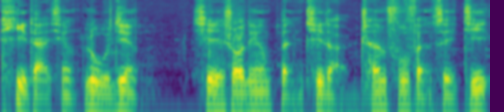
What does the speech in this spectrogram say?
替代性路径。谢谢收听本期的沉浮粉碎机。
